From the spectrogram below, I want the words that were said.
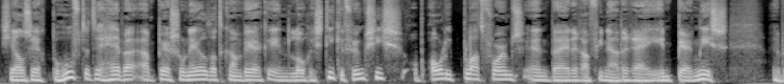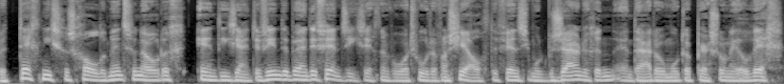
Shell zegt behoefte te hebben aan personeel dat kan werken in logistieke functies, op olieplatforms en bij de raffinaderij in Pernis. We hebben technisch geschoolde mensen nodig en die zijn te vinden bij Defensie, zegt een woordvoerder van Shell. Defensie moet bezuinigen en daardoor moet er personeel weg.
